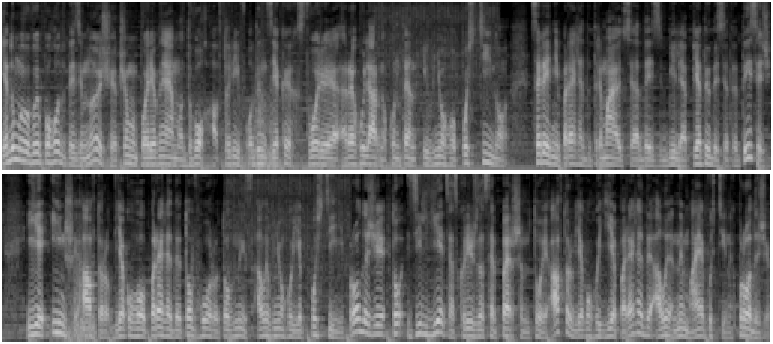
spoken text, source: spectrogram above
Я думаю, ви погодитесь зі мною, що якщо ми порівняємо двох авторів, один з яких створює регулярно контент і в нього постійно середні перегляди тримаються десь біля 50 тисяч, і є інший автор, в якого перегляди то вгору, то вниз, але в нього є постійні продажі, то зільється, скоріш за все, першим той автор, в якого є перегляди, але немає постійних продажів.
